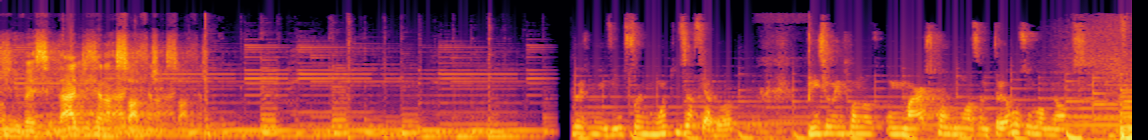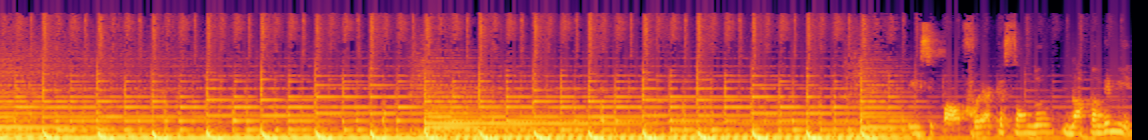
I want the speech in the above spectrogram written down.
Universidade Renasoft. 2020 foi muito desafiador, principalmente quando, em março, quando nós entramos em home office. Principal foi a questão do, da pandemia.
